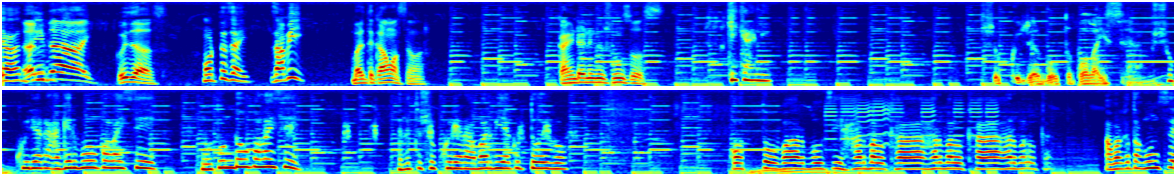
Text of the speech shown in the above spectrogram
যাই কই যাস? মরতে যাই। যাবি? বাড়িতে কাম আছে আমার। কাহিনীটা নাকি শুনছস? কি কাহিনী? শুক্রিয়ার বউ তো পলাইছে। আগের বউ পালাইছে নতুন বউ পালাইছে। তাহলে তো শুক্কুরিয়ার আবার বিয়ে করতে হইব। কতবার বলছি হারবাল খা হারবাল খা হারবাল খা। আমার কথা শুনছে?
